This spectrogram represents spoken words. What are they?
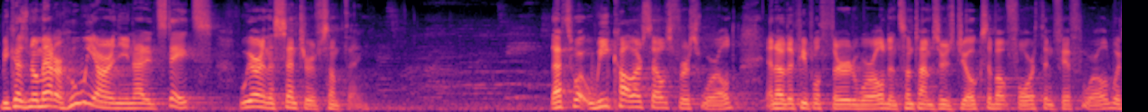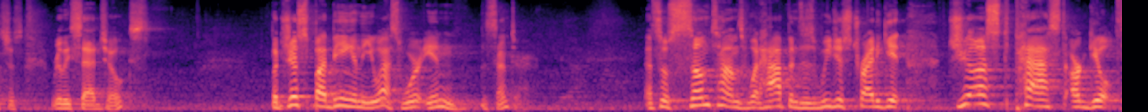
Because no matter who we are in the United States, we are in the center of something. That's what we call ourselves first world, and other people third world, and sometimes there's jokes about fourth and fifth world, which is really sad jokes. But just by being in the US, we're in the center. And so sometimes what happens is we just try to get just past our guilt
